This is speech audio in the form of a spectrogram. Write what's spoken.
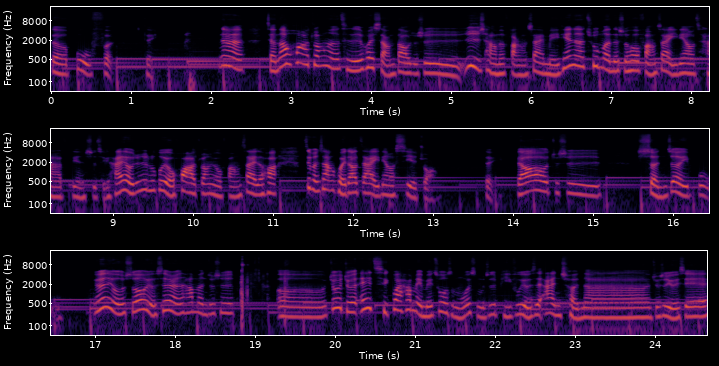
的部分，对。那讲到化妆呢，其实会想到就是日常的防晒，每天呢出门的时候防晒一定要擦这件事情。还有就是如果有化妆有防晒的话，基本上回到家一定要卸妆，对，不要就是省这一步，因为有时候有些人他们就是，呃，就会觉得哎奇怪，他们也没做什么，为什么就是皮肤有一些暗沉啊，就是有一些。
